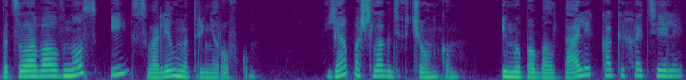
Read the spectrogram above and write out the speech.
Поцеловал в нос и свалил на тренировку. Я пошла к девчонкам, и мы поболтали, как и хотели,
